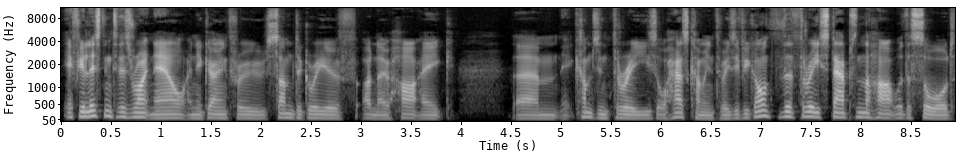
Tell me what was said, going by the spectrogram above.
if you're listening to this right now and you're going through some degree of I don't know heartache, um, it comes in threes or has come in threes. If you've gone through the three stabs in the heart with a sword,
